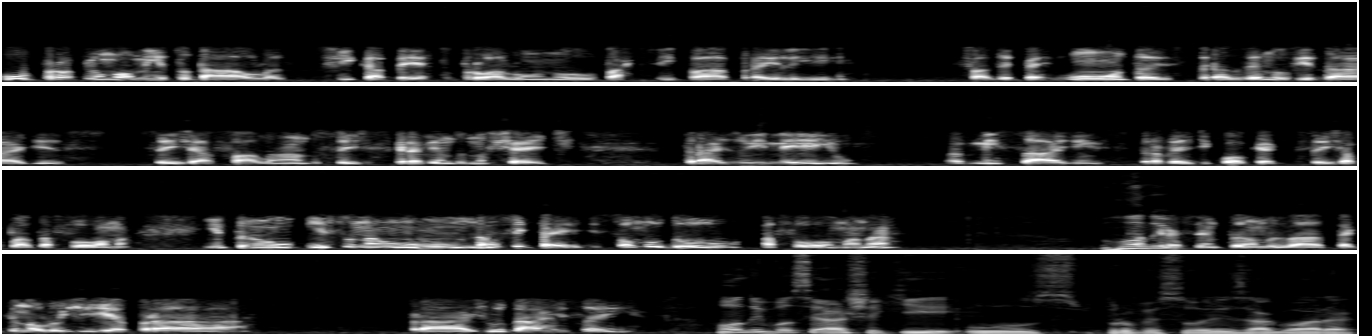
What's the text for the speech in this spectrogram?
O próprio momento da aula fica aberto para o aluno participar, para ele fazer perguntas, trazer novidades, seja falando, seja escrevendo no chat. Traz o e-mail, mensagens através de qualquer que seja a plataforma. Então, isso não, não se perde, só mudou a forma, né? Rony... Acrescentamos a tecnologia para ajudar nisso aí. Rony, você acha que os professores agora,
